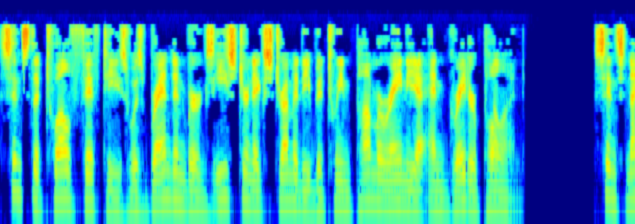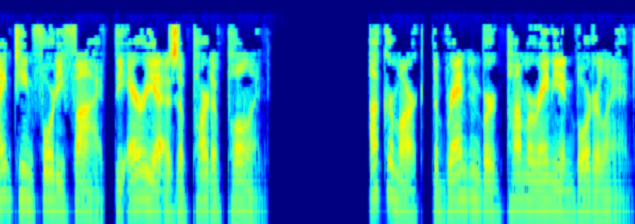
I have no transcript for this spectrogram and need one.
since the 1250s was Brandenburg's eastern extremity between Pomerania and Greater Poland. Since 1945, the area is a part of Poland. Uckermark, the Brandenburg-Pomeranian borderland.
